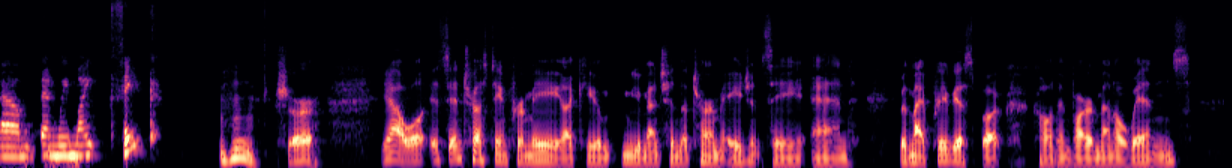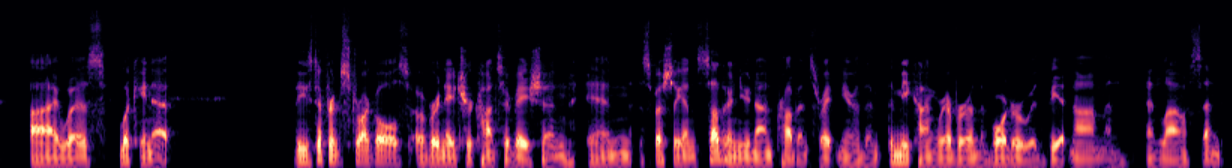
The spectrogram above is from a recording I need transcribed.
um, than we might think? Mm-hmm, sure. Yeah, well, it's interesting for me. Like you, you mentioned the term agency, and with my previous book called Environmental Winds, I was looking at these different struggles over nature conservation in, especially in southern Yunnan province, right near the, the Mekong River and the border with Vietnam and, and Laos. And,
